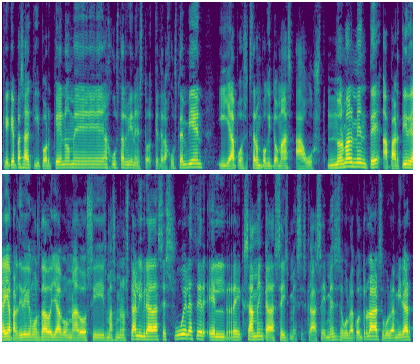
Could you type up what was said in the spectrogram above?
¿Qué, pasa aquí? ¿Por qué no me ajustas bien esto? Que te lo ajusten bien y ya pues estar un poquito más a gusto. Normalmente, a partir de ahí, a partir de que hemos dado ya con una dosis más o menos calibrada, se suele hacer el reexamen cada seis meses. Cada seis meses se vuelve a controlar, se vuelve a mirar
